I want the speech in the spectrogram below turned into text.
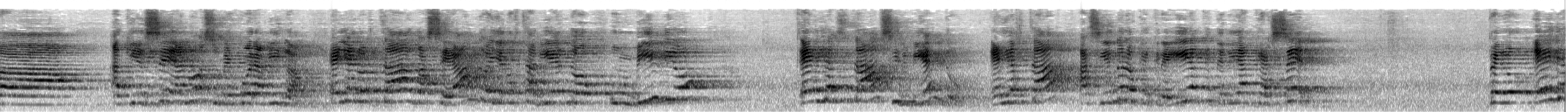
a, a quien sea, ¿no? A su mejor amiga. Ella no está paseando, ella no está viendo un vídeo. Ella está sirviendo. Ella está haciendo lo que creía que tenía que hacer. Pero ella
